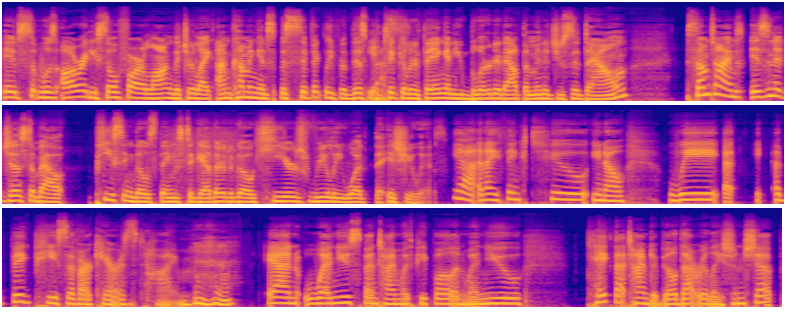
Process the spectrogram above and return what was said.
it was already so far along that you're like, I'm coming in specifically for this Yes. particular thing, and you blurt it out the minute you sit down. Sometimes, isn't it just about piecing those things together to go, here's really what the issue is? Yeah, and I think too, you know, we a, a big piece of our care is time. Mm-hmm. And when you spend time with people and when you take that time to build that relationship,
